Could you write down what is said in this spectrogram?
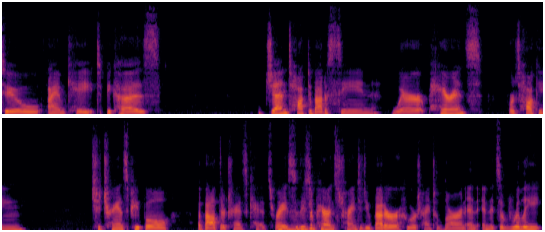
to I Am Cait because Jen talked about a scene where parents were talking to trans people about their trans kids, right? Mm-hmm. So these are parents trying to do better who are trying to learn and and it's a really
